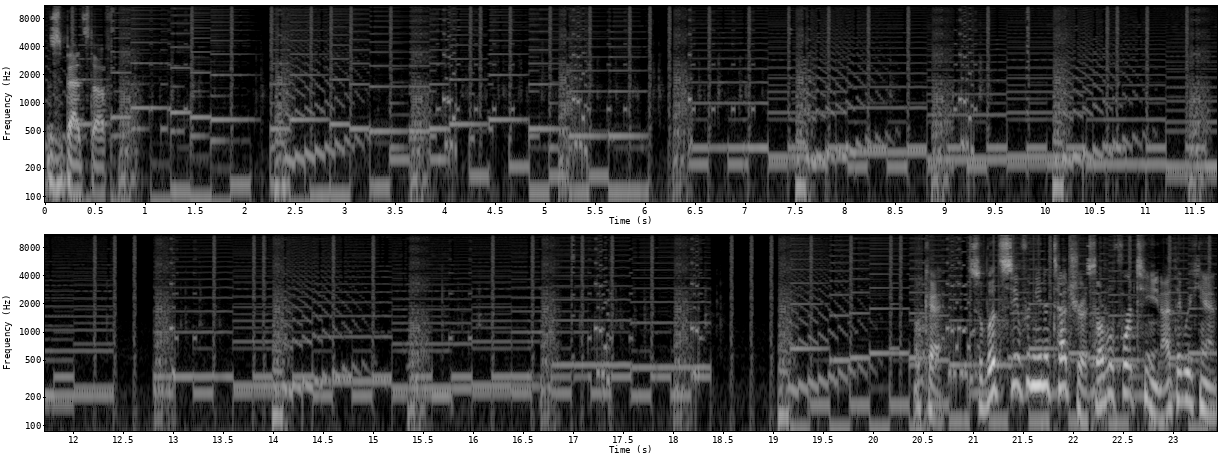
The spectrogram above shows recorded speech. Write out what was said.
This is bad stuff. So let's see if we need a Tetris. Level 14. I think we can.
